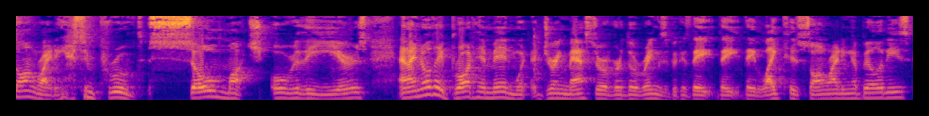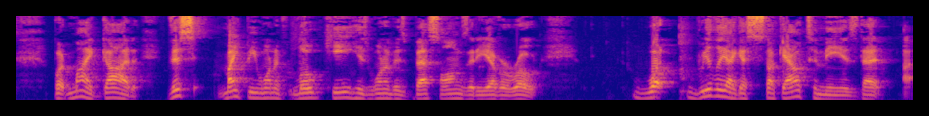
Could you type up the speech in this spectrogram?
songwriting has improved so much over the years. And I know they brought him in when, during Master of the Rings because they, they, they liked his songwriting abilities. But my God, this might be one of low key his one of his best songs that he ever wrote. What really, I guess, stuck out to me is that, uh,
